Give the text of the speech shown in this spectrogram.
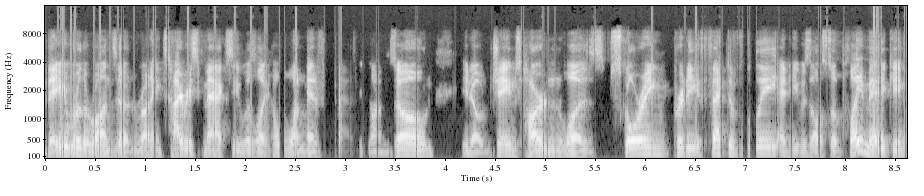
They were the ones out and running. Tyrese Maxey was like a one man fanatic on his own. You know, James Harden was scoring pretty effectively, and he was also playmaking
